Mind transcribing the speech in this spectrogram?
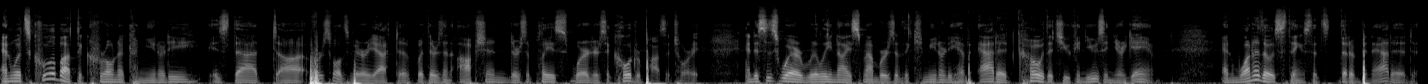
And what's cool about the Corona community is that, uh, first of all, it's very active, but there's an option, there's a place where there's a code repository. And this is where really nice members of the community have added code that you can use in your game. And one of those things that's, that have been added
